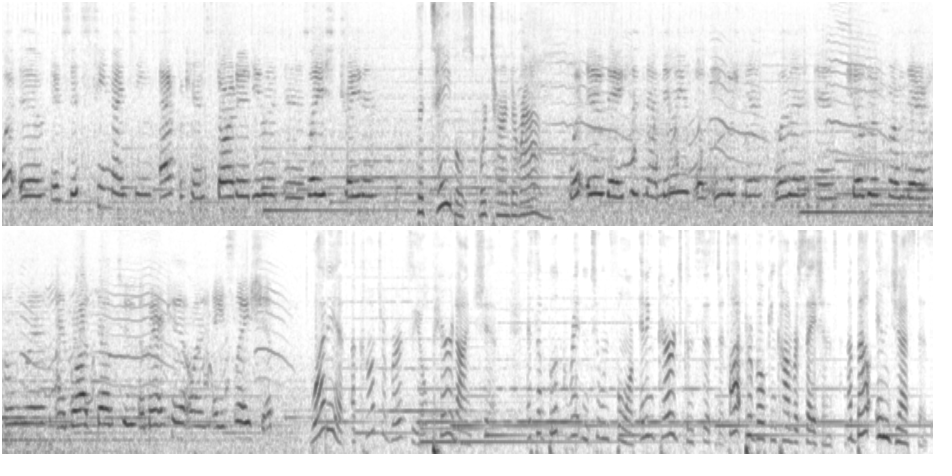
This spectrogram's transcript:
What if in 1619 Africans started dealing in slave trading the tables were turned around. What if they kidnapped millions of Englishmen, women, and children from their homeland and brought them to America on a slave ship? What if a controversial paradigm shift is a book written to inform and encourage consistent, thought provoking conversations about injustice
